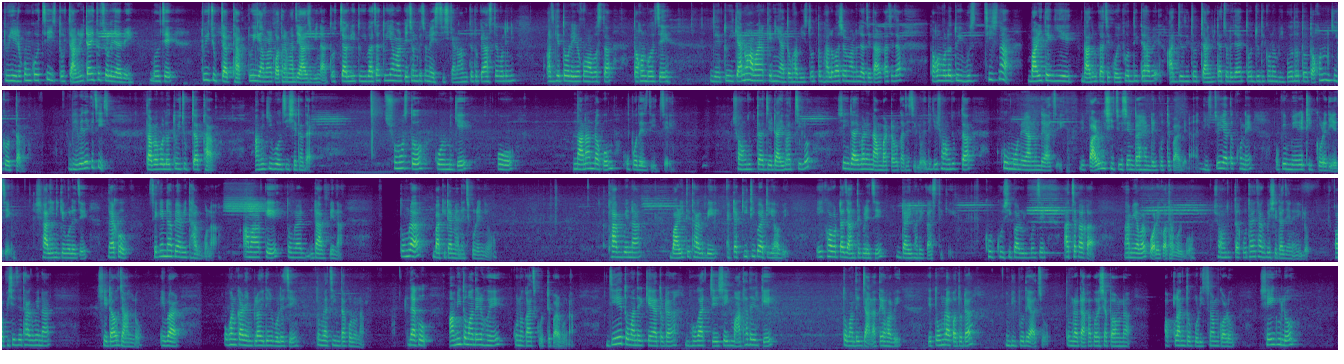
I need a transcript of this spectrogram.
তুই এরকম করছিস, তোর চাকরিটাই তো চলে যাবে। বলছে, তুই চুপচাপ থাক, তুই আমার কথার মাঝে আসবি না। তোর চাকরি তুই বাঁচা, তুই আমার পেছন পেছনে এসছিস কেন? আমি তো তোকে আসতে বলিনি। আজকে তোর এরকম অবস্থা। তখন বলছে যে, তুই কেন আমাকে নিয়ে এত ভাবিস? তোর তো ভালোবাসার মানুষ আছে, তার কাছে যা। তখন বলল, তুই বুঝছিস না? বাড়িতে গিয়ে দাদুর কাছে কৈফত দিতে হবে। আর যদি তোর চাকরিটা চলে যায়, তোর যদি কোনো বিপদ হতো, তখন কি করতাম? ভেবে দেখেছিস? তারপর বলল, তুই চুপচাপ থাক, আমি কি বলছি সেটা দেখ। সমস্ত কর্মীকে ও নানান রকম উপদেশ দিচ্ছে। সংযুক্তার যে ড্রাইভার ছিল, সেই ড্রাইভারের নাম্বারটা ওর কাছে ছিল। এদিকে সংযুক্তা খুব মনের আনন্দে আছে যে পারুল সিচুয়েশনটা হ্যান্ডেল করতে পারবে না। নিশ্চয়ই এতক্ষণে ওকে মেরে ঠিক করে দিয়েছে। শালিনীকে বলেছে, দেখো সেকেন্ড হাফে আমি থাকব না। আমাকে তোমরা ডাকবে না। তোমরা বাকিটা ম্যানেজ করে নিও। থাকবে না, বাড়িতে থাকবে, একটা কিটি পার্টি হবে। এই খবরটা জানতে পেরেছে ড্রাইভারের কাছ থেকে। খুব খুশি পারুল বলছে আচ্ছা কাকা, আমি আবার পরে কথা বলব। সংযুক্তা কোথায় থাকবে সেটা জেনে নিল। অফিসে যে থাকবে না, সেটাও জানলো। এবার ওখানকার এমপ্লয়ীদের বলেছে তোমরা চিন্তা করো না। দেখো, আমি তোমাদের হয়ে কোনো কাজ করতে পারব না। যে তোমাদেরকে এতটা ভোগাচ্ছে, সেই মাথাদেরকে তোমাদের জানাতে হবে যে তোমরা কতটা বিপদে আছো। তোমরা টাকা পয়সা পাও না, অক্লান্ত পরিশ্রম করো, সেইগুলো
